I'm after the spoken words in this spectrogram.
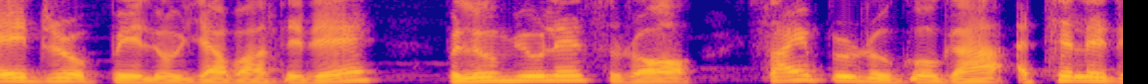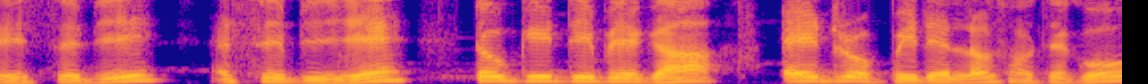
airdrop ပေးလို့ရပါသေးတယ်ဘယ်လိုမျိုးလဲဆိုတော့ site protocol ကအချက်လက်တွေစစ်ပြီးအစစ်ပြီးရင်တုတ်ကီတီဘယ်က airdrop ပေးတဲ့လောက်ဆောင်ချက်ကို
